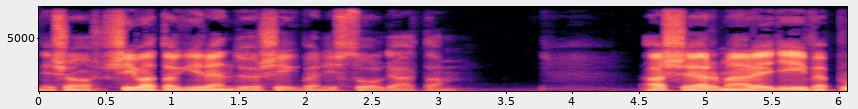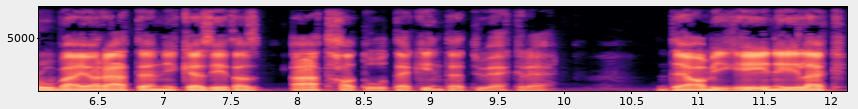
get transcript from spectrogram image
és a sivatagi rendőrségben is szolgáltam. Asher már egy éve próbálja rátenni kezét az átható tekintetűekre, de amíg én élek,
